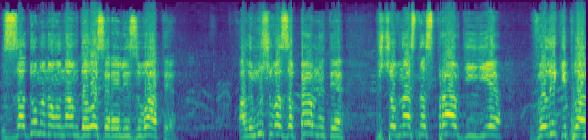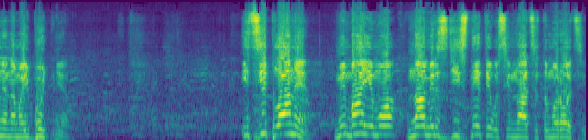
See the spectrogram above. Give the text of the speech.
з задуманого нам вдалося реалізувати. Але мушу вас запевнити, що в нас насправді є великі плани на майбутнє. І ці плани ми маємо намір здійснити у 2017 році.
